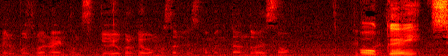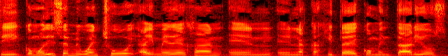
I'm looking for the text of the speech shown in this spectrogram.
Pero pues bueno, entonces yo, yo creo que vamos a estarles comentando eso. Ok, sí, como dice mi buen Chuy, ahí me dejan en, en la cajita de comentarios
